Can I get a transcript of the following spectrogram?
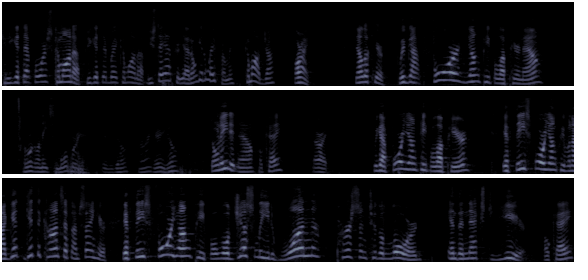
can you get that for us? Come on up. If you get that bread, come on up. You stay up here. Yeah, don't get away from me. Come on, John. All right. Now look here. We've got four young people up here now. We're going to eat some more bread. There we go. All right, there you go. Don't eat it now, okay? All right. We got four young people up here if these four young people, now get, get the concept I'm saying here. If these four young people will just lead one person to the Lord in the next year, okay?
